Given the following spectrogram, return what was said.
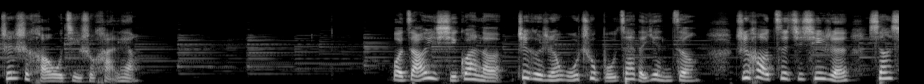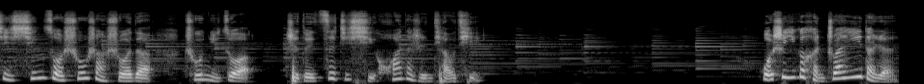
真是毫无技术含量。”我早已习惯了这个人无处不在的验证，只好自欺欺人，相信星座书上说的处女座只对自己喜欢的人挑剔。我是一个很专一的人，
